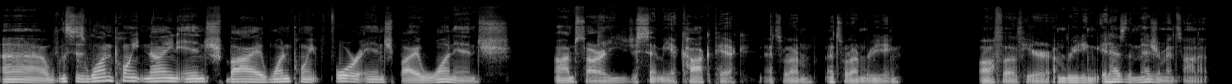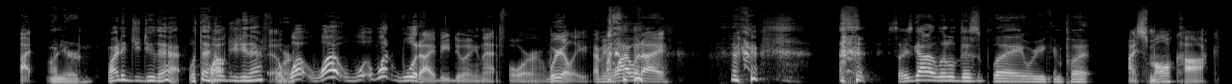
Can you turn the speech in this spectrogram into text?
Uh, this is 1.9 inch by 1.4 inch by one inch. Oh, I'm sorry, you just sent me a cock pic. That's what I'm. That's what I'm reading off of here. I'm reading. It has the measurements on it. I- on your. Why did you do that? What the Why- hell did you do that Uh, for? What what what would I be doing that for? Really? I mean, why would I so he's got a little display where you can put. my small cock?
